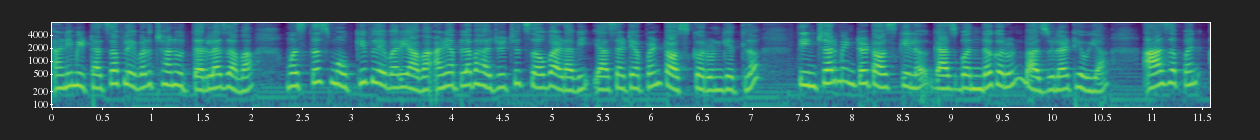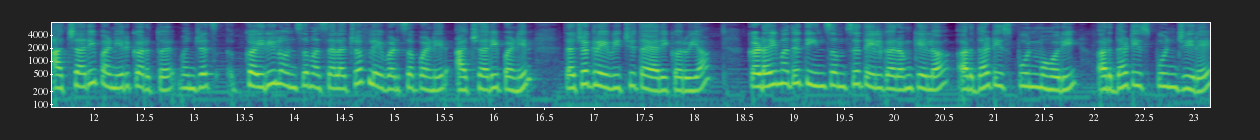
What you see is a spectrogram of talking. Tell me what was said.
आणि मिठाचा फ्लेवर छान उतरला जावा. मस्त स्मोकी फ्लेवर यावा आणि आपल्या भाजीची चव वाढावी यासाठी आपण टॉस करून घेतलं. तीन चार मिनटं टॉस केलं. गॅस बंद करून बाजूला ठेवूया. आज आपण आचारी पनीर करतोय म्हणजेच कैरी लोणचं मसाल्याच्या फ्लेवरचं पनीर आचारी पनीर त्याच्या ग्रेव्हीची तयारी करूया. कढईमध्ये तीन चमचे तेल गरम केलं अर्धा टीस्पून मोहरी अर्धा टीस्पून जिरे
